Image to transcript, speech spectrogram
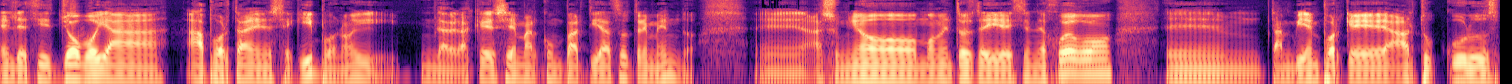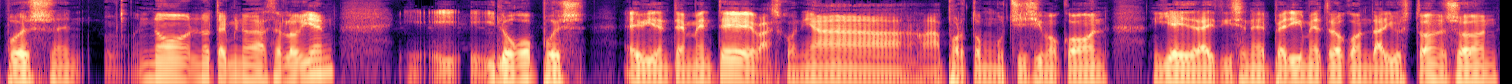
el decir yo voy a, aportar en ese equipo, ¿no? Y la verdad es que se marcó un partidazo tremendo. Eh, asumió momentos de dirección de juego, eh, también porque Artur Kuruz pues eh, no, no terminó de hacerlo bien y, y, luego pues evidentemente Vasconia aportó muchísimo con Draitis en el perímetro, con Darius Thompson,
